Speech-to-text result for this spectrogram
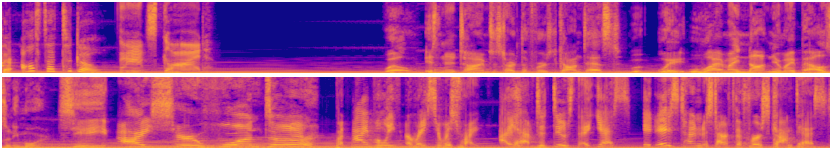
they're all set to go. That's good. Well, isn't it time to start the first contest? W- wait, why am I not near my pals anymore? Gee, I sure wonder. But I believe Eraser was right. I have deduced that yes, it is time to start the first contest.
